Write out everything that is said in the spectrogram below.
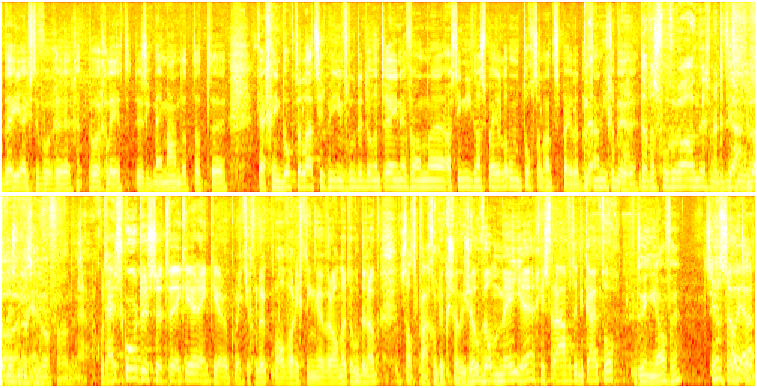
D heeft ervoor uh, doorgeleerd. Dus ik neem aan dat dat. Uh, krijg geen dokter laat zich beïnvloeden door een trainer van als hij niet kan spelen, om hem toch te laten spelen. Dat gaat niet gebeuren. dat was vroeger wel anders, maar dat is nu, dat wel, is niet, dat is nu wel veranderd. Ja, goed, hij scoort dus twee keer. Eén keer ook een beetje geluk, bal van richting veranderd. Hoe dan ook. Zat qua geluk sowieso wel mee, hè? gisteravond in de Kuip toch? Dwing je af, hè? Is dat zo. Ja?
